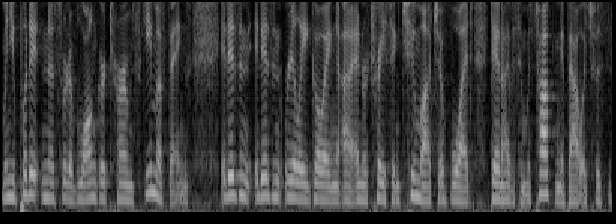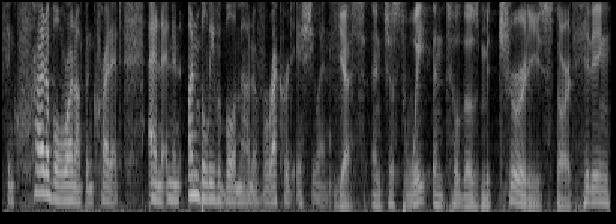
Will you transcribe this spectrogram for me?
when you put it in a sort of longer term scheme of things, it isn't it isn't really going uh, and retracing too much of what Dan Ivascyn was talking about, which was this incredible run up in credit and, and an unbelievable amount of record issuance. Yes, and just wait until those maturities start hitting.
